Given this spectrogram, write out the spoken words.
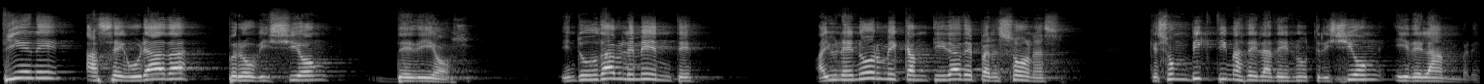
tiene asegurada provisión de Dios. Indudablemente, hay una enorme cantidad de personas que son víctimas de la desnutrición y del hambre.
